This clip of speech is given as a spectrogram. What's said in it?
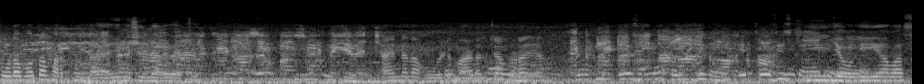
ਥੋੜਾ ਬਹੁਤਾ ਫ਼ਰਕ ਹੁੰਦਾ ਹੈ ਜੀ ਮਸ਼ੀਨਾਂ ਦੇ ਵਿੱਚ। ਇਹਨਾਂ ਦਾ 올ਡ ਮਾਡਲ ਚ ਥੋੜਾ ਜਿਹਾ। ਚੀਜ਼ ਹੋ ਗਈ ਆ ਬਸ।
